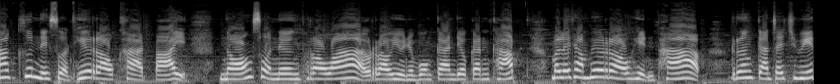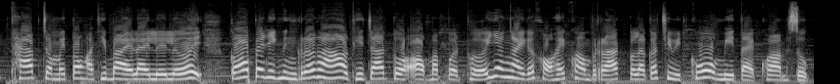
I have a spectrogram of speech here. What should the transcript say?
มากขึ้นในส่วนที่เราขาดไป น้องส่วนหนึ่งเพราะว่าเราอยู่ในวงการเดียวกันครับมันเลยทำให้เราเห็นภาพ เรื่องการใช้ชีวิตแทบจะไม่ต้องอธิบายอะไรเลยเลย ก็เป็นอีกหนึ่งเรื่องราวที่เจ้าตัวออกมาเปิดเผยยังไงก็ขอให้ความรัก แล้วก็ชีวิตคู่มีแต่ความสุข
